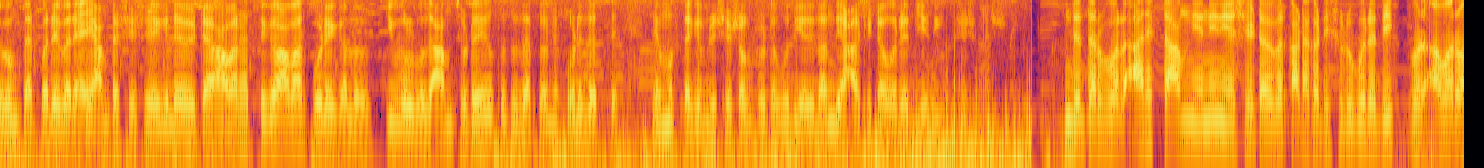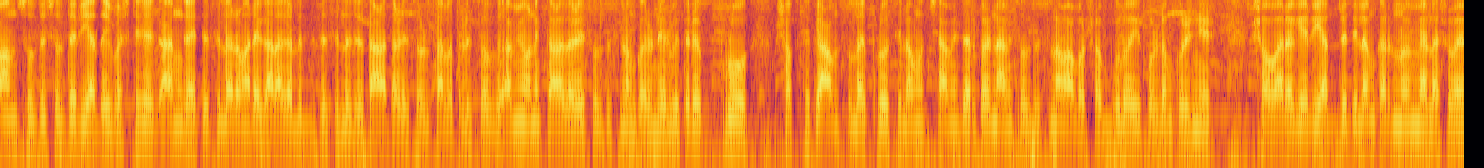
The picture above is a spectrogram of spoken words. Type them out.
এবং তারপরে এবার এই আমটা শেষ হয়ে গেলে ওইটা আমার হাত থেকে আবার পড়ে গেল। কি বলব যে আম ছোটো হয়ে গেছে তো যার কারণে পড়ে যাচ্ছে। মোস্তাকিমরে শেষ অংশটুকু দিয়ে দিলাম দিয়ে আটিটা ওরে দিয়ে দিই। শেষ শেষ দেন তারপর আরেকটা আম নিয়ে নিয়ে সেটাও এবার কাটাকাটি শুরু করে দিই। এবার আবারও আম চলতে চলতে রিয়াদ ওই পাশ থেকে গান গাইতেছিল আর আমার গালাগালি দিতেছিল যে তাড়াতাড়ি চল তাড়াতাড়ি চল। আমি অনেক তাড়াতাড়ি চলতেছিলাম কারণ এর ভিতরে প্রো সব থেকে আম চলায় প্রো ছিলাম হচ্ছে আমি, যার কারণে আমি চলতেছিলাম, আবার সবগুলো ই করলাম, করে নিয়ে সবার আগে রিয়াদরে দিলাম কারণ ওই মেলা সময়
